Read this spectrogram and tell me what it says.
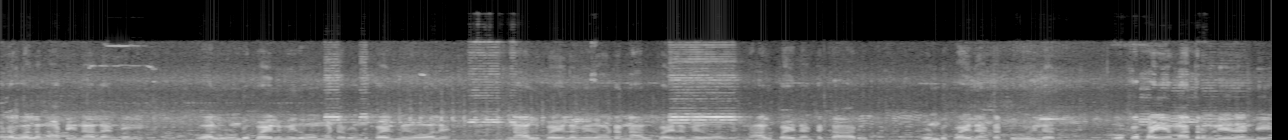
అడవల్ల మాట వినాలండి. వాళ్ళు రెండు పైల మీద పోమంటే రెండు పైల మీద పోవాలి. నాలుగు పైల మీద అంటే నాలుగు పైల మీద వాళ్ళు. నాలుగు పైలు అంటే కారు రెండు పైలు అంటే టూ వీలర్ ఒక పై మాత్రం లేదండి.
